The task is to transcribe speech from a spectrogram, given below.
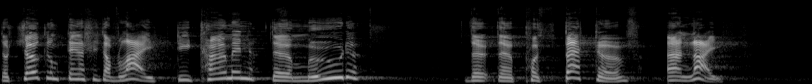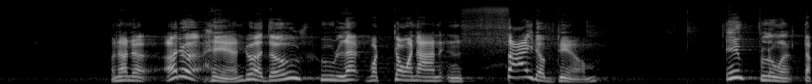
the circumstances of life, determine their mood, their, their perspective on life. And on the other hand, there are those who let what's going on inside of them influence the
